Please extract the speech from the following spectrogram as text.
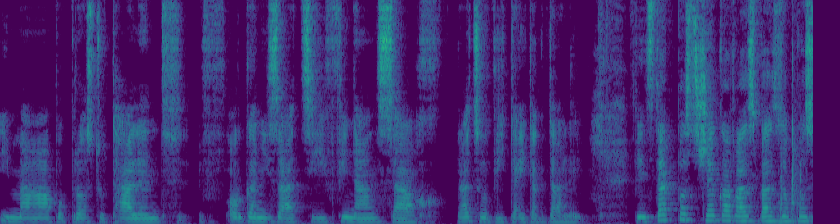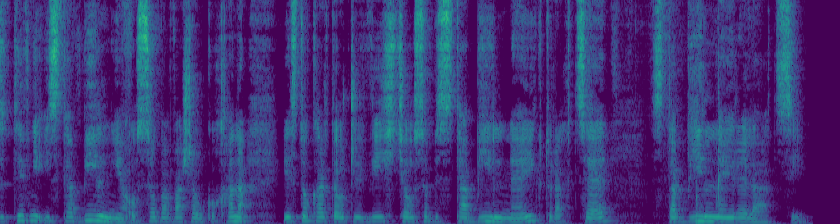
i ma po prostu talent w organizacji, w finansach, pracowita i tak dalej. Więc tak postrzega Was bardzo pozytywnie i stabilnie osoba Wasza ukochana. Jest to karta oczywiście osoby stabilnej, która chce stabilnej relacji.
